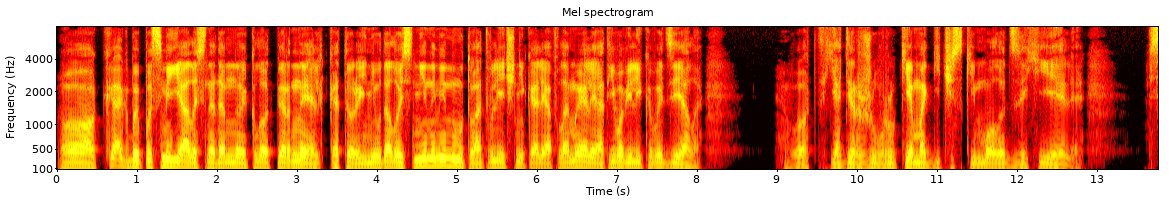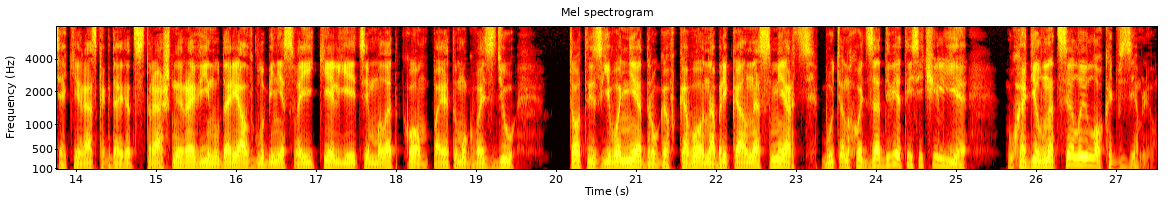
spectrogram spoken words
о, как бы посмеялась надо мной Клод Пернель, которой не удалось ни на минуту отвлечь Николя Фламеля от его великого дела. Вот я держу в руке магический молот Захиэля. Всякий раз, когда этот страшный равин ударял в глубине своей кельи этим молотком по этому гвоздю, тот из его недругов, кого он обрекал на смерть, будь он хоть за две тысячи лье, уходил на целый локоть в землю.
